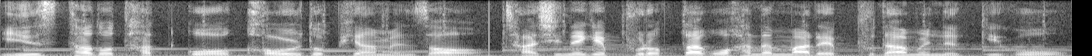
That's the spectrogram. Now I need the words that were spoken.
인스타도 닫고 거울도 피하면서 자신에게 부럽다고 하는 말에 부담을 느끼고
